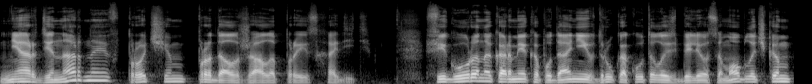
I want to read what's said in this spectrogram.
Неординарное, впрочем, продолжало происходить. Фигура на корме Капудании вдруг окуталась белесым облачком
